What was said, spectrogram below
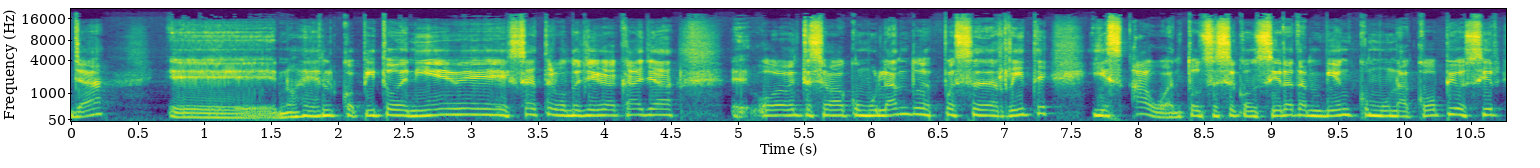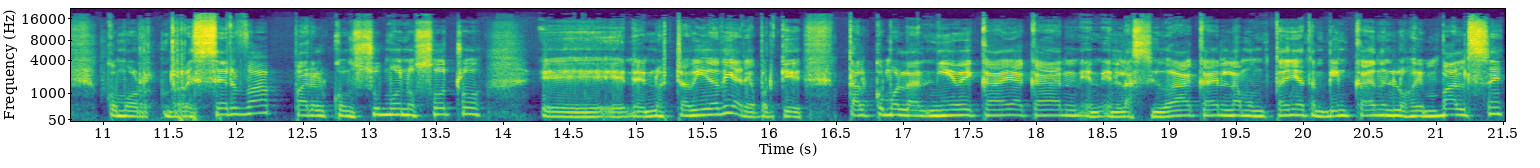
¿ya? Eh, no es el copito de nieve, etcétera, cuando llega acá ya eh, obviamente se va acumulando, después se derrite y es agua, entonces se considera también como un acopio, es decir, como reserva para el consumo de nosotros eh, en, nuestra vida diaria, porque tal como la nieve cae acá en, la ciudad, acá en la montaña, también caen en los embalses,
